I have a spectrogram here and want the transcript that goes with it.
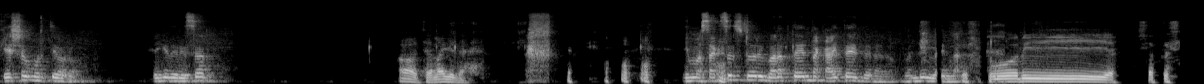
ಕೇಶವಮೂರ್ತಿ ಅವರು ಹೇಗಿದ್ದೀರಿ ಸರ್? ಚೆನ್ನಾಗಿದೆ. ನಿಮ್ಮ ಸಕ್ಸಸ್ ಸ್ಟೋರಿ ಬರುತ್ತೆ ಅಂತ ಕಾಯ್ತಾ ಇದ್ದೆ ನಾನು ಬಂದಿಲ್ಲ ಇಲ್ಲ ಸ್ಟೋರಿ ಸಕ್ಸಸ್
